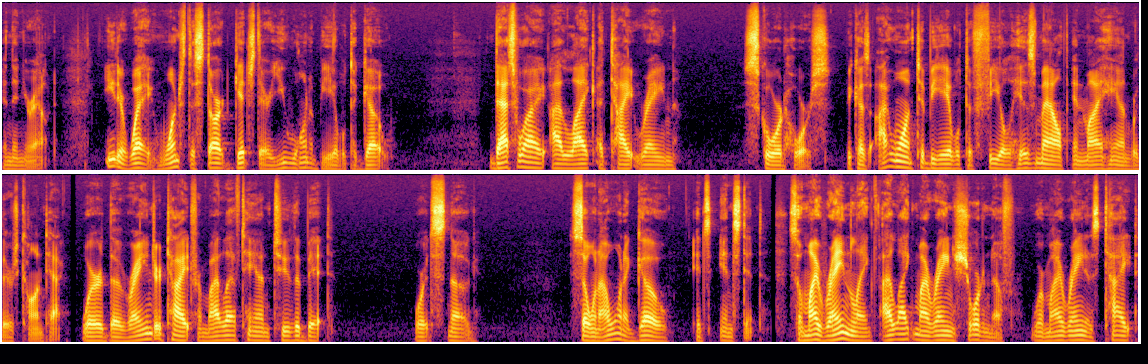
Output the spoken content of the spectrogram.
and then you're out. Either way, once the start gets there, you want to be able to go. That's why I like a tight rein scored horse because I want to be able to feel his mouth in my hand where there's contact, where the reins are tight from my left hand to the bit, where it's snug. So when I want to go, it's instant. So my rein length, I like my rein short enough where my rein is tight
